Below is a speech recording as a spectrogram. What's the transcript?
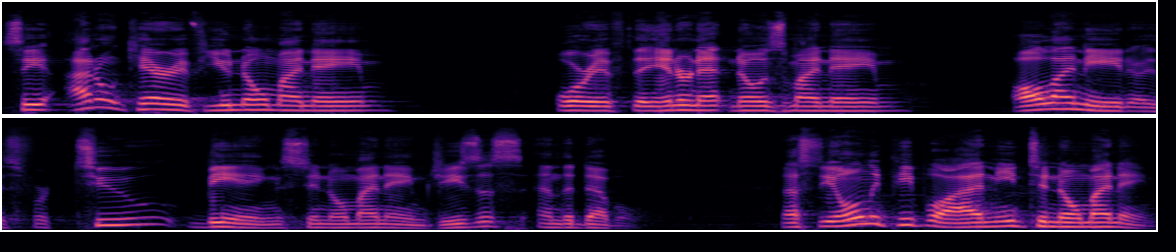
See, I don't care if you know my name or if the internet knows my name all I need is for two beings to know my name Jesus and the devil. That's the only people I need to know my name.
